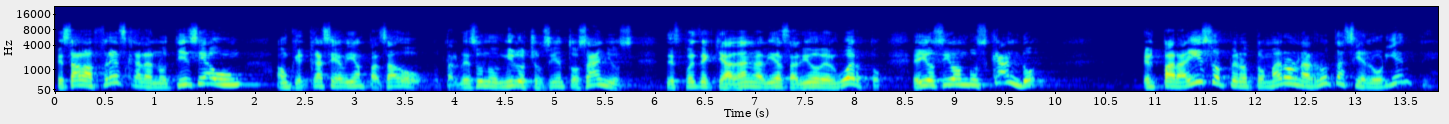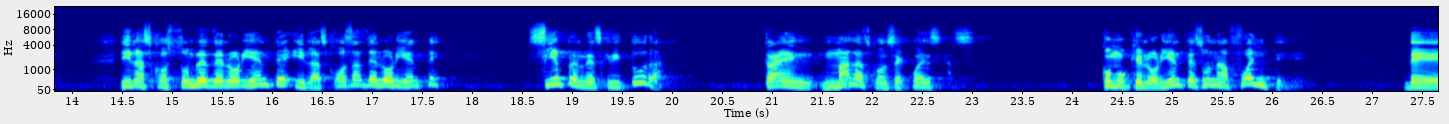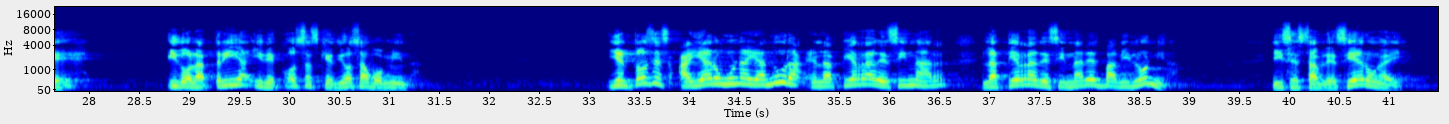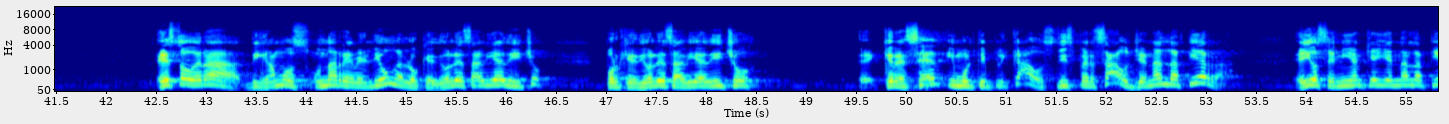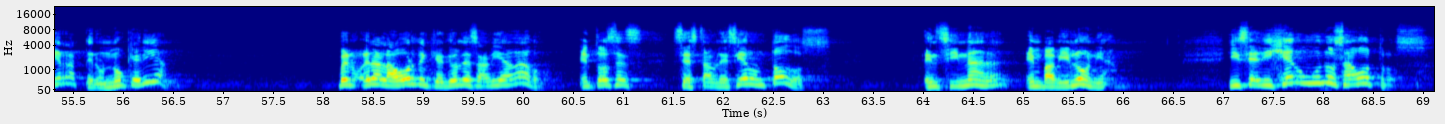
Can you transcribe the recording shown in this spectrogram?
Estaba fresca la noticia aún, aunque casi habían pasado tal vez unos 1800 años después de que Adán había salido del huerto. Ellos iban buscando el paraíso, pero tomaron la ruta hacia el oriente. Y las costumbres del oriente y las cosas del oriente, siempre en la escritura, traen malas consecuencias. Como que el oriente es una fuente de idolatría y de cosas que Dios abomina. Y entonces hallaron una llanura en la tierra de Sinar. La tierra de Sinar es Babilonia. Y se establecieron ahí. Esto era, digamos, una rebelión a lo que Dios les había dicho, porque Dios les había dicho, eh, creced y multiplicaos, dispersaos, llenad la tierra. Ellos tenían que llenar la tierra, pero no querían. Bueno, era la orden que Dios les había dado. Entonces se establecieron todos en Sinar, en Babilonia, y se dijeron unos a otros,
